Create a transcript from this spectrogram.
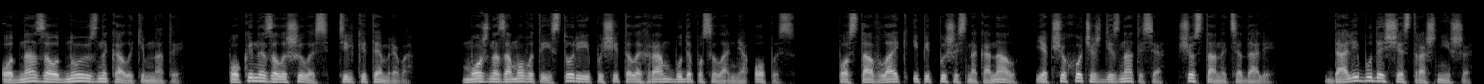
Одна за одною зникали кімнати. Поки не залишилась тільки темрява. Можна замовити історії, пиши телеграм, буде посилання опис. Постав лайк і підпишись на канал, якщо хочеш дізнатися, що станеться далі. Далі буде ще страшніше.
